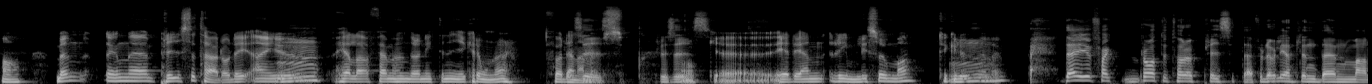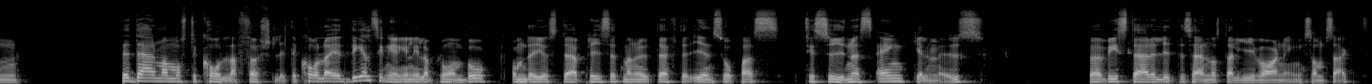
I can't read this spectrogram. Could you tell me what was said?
Ja. Men den, eh, priset här då, det är ju Mm. hela 599 kronor för denna Precis. mus. Precis. Och, eh, är det en rimlig summa, tycker Mm. du? Eller? Det är ju faktiskt bra att du tar upp priset där, för det är väl egentligen den man... Det är där man måste kolla först lite. Kolla dels sin egen lilla plånbok, om det är just det priset man är ute efter i en så pass till synes enkel mus. För visst är det lite så här nostalgivarning som sagt.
